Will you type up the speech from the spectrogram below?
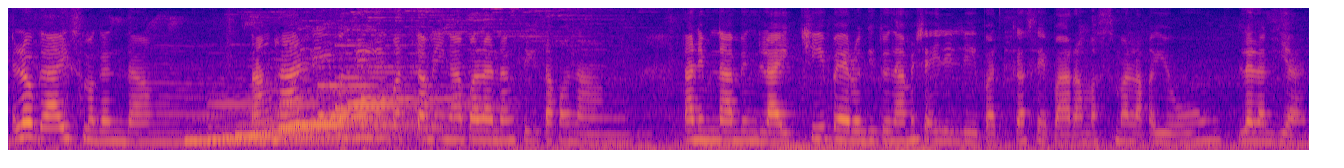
Hello guys, magandang tanghali. Maglilipat kami nga pala ng tita ko ng tanim naming lychee pero dito namin siya ililipat kasi para mas malaki yung lalagyan.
